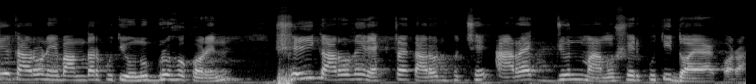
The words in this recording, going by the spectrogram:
যে কারণে বান্দার প্রতি অনুগ্রহ করেন, সেই কারণের একটা কারণ হচ্ছে আর একজন মানুষের প্রতি দয়া করা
